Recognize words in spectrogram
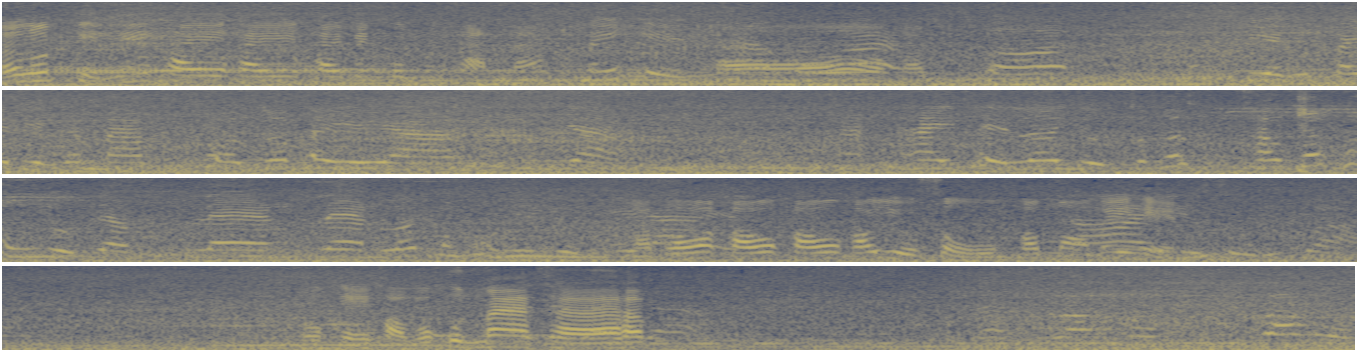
แล้วรถเก่งนี่ใครใครใครเป็นคนขับนะ ไม่เห็นนะอ๋อเพราะว่าครับ พอเบียดกันไปเบียดกันมาคนก็พยายามที่จะให้เทรลเลอร์หยุดก็ก็เขาก็คงหยุดแต่แรงแรงรถมันคงจะหยุดไม่ได้เพราะว่าเขาเขาเขาอยู่สูงเขามองไม่เห็น ใช่อยู่สูงกว่าโอเคขอบพระคุณมากครับ ลองดูกล้องวง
